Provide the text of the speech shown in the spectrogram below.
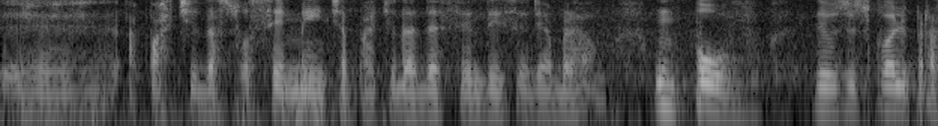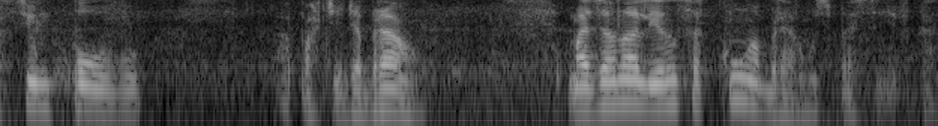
é, a partir da sua semente, a partir da descendência de Abraão. Um povo. Deus escolhe para si um povo a partir de Abraão. Mas é uma aliança com Abraão específica.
